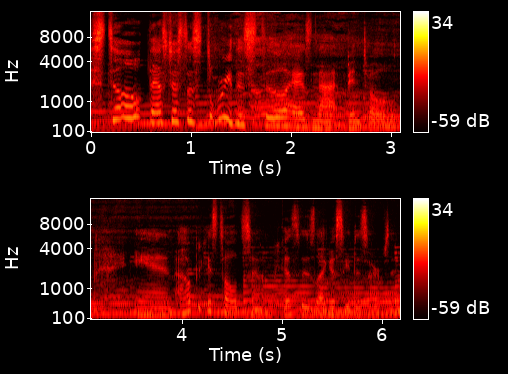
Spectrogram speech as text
still, that's just a story that still has not been told. And I hope it gets told soon because his legacy deserves it.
